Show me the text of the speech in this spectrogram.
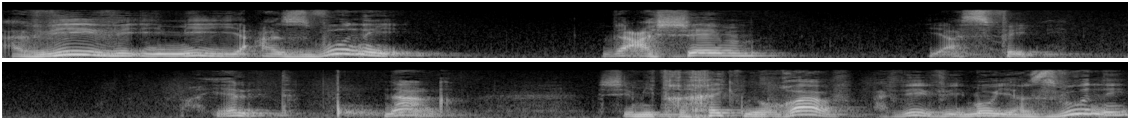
אבי ואמי יעזבוני ועשם יאספני. ילד, נער, שמתרחק מהוריו, אביו ואמו יעזבוני,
